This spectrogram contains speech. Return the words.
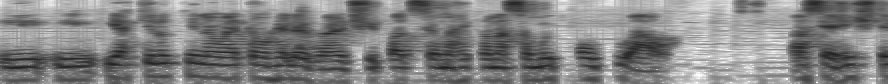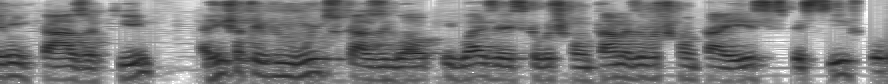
e, e, e aquilo que não é tão relevante pode ser uma reclamação muito pontual. Então, assim, a gente teve um caso aqui a gente já teve muitos casos igual, iguais a esse que eu vou te contar, mas eu vou te contar esse específico,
